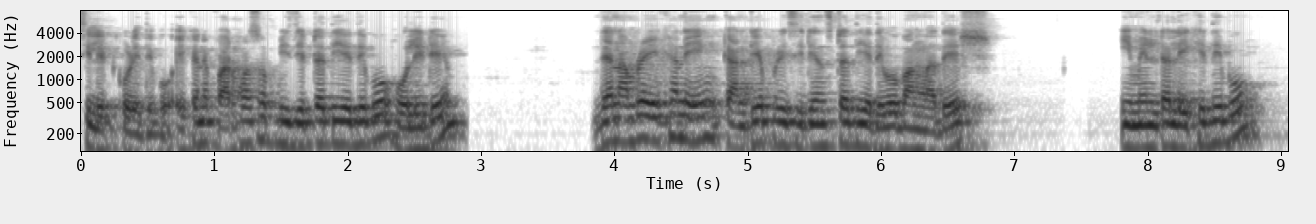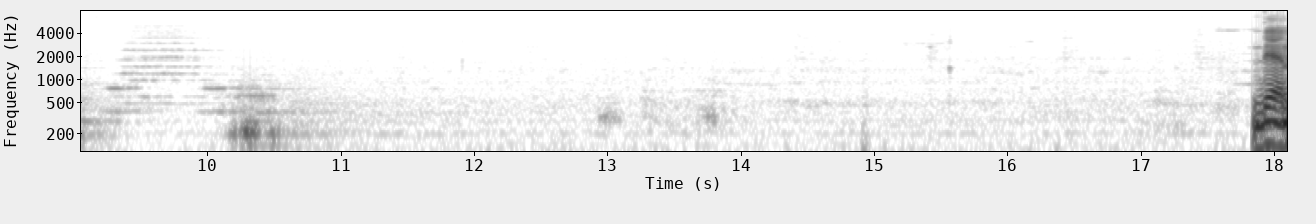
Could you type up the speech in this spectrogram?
সিলেক্ট করে দেব। এখানে পারপাস অফ ভিজিটটা দিয়ে দেব হলিডে দেন আমরা এখানে কান্ট্রি অফ রেসিডেন্সটা দিয়ে দেব, বাংলাদেশ। ইমেলটা লিখে দেব। দেন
